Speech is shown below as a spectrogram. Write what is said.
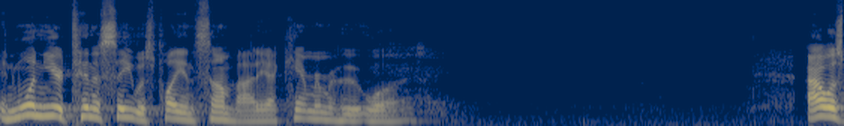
And one year, Tennessee was playing somebody. I can't remember who it was. I was,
